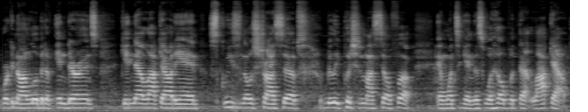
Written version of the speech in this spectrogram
working on a little bit of endurance, getting that lockout in, squeezing those triceps, really pushing myself up. And once again, this will help with that lockout.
